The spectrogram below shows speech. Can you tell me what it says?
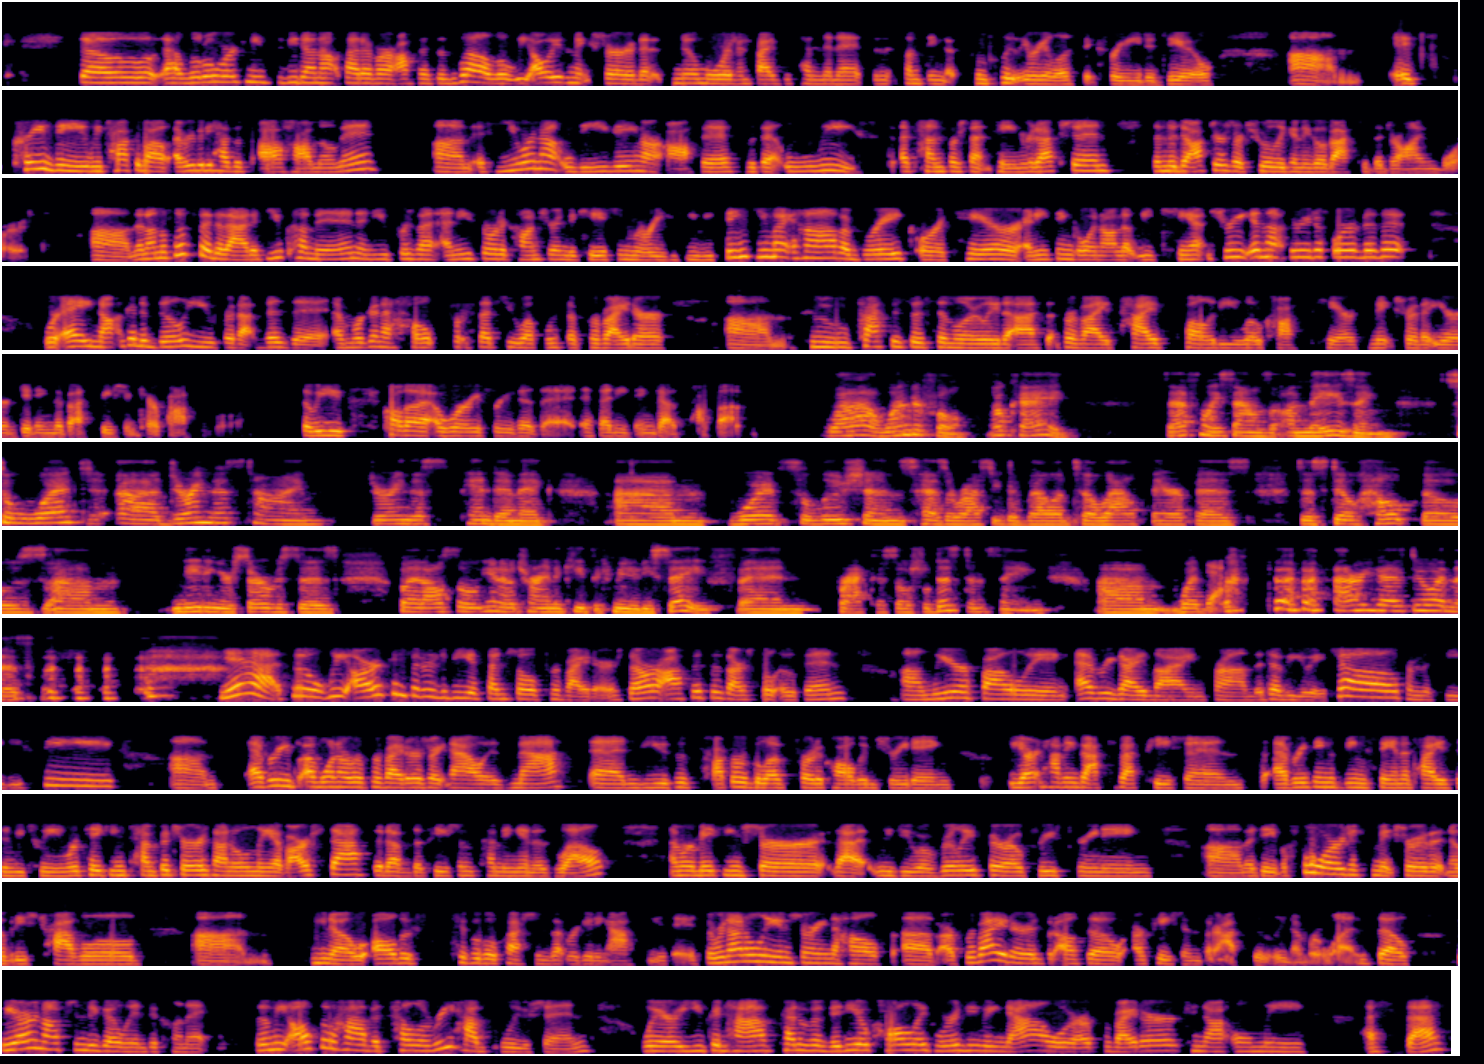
So a little work needs to be done outside of our office as well, but we always make sure that it's no more than five to 10 minutes and it's something that's completely realistic for you to do. Um, it's crazy. We talk about everybody has this aha moment. Um, if you are not leaving our office with at least a 10% pain reduction, then the doctors are truly going to go back to the drawing board. Um, and on the flip side of that, if you come in and you present any sort of contraindication where you, think you might have a break or a tear or anything going on that we can't treat in that three to four visits, we're a not going to bill you for that visit, and we're going to help set you up with a provider um, who practices similarly to us that provides high quality, low cost care to make sure that you're getting the best patient care possible. So we call that a worry free visit if anything does pop up. Wow, wonderful. Okay, definitely sounds amazing. So, what uh, during this time, during this pandemic, um, what solutions has Airrosti developed to allow therapists to still help those um, needing your services, but also, you know, trying to keep the community safe and practice social distancing. Um, what, yeah. how are you guys doing this? yeah, so we are considered to be essential providers. So our offices are still open. Um, we are following every guideline from the WHO, from the CDC, um, every one of our providers right now is masked and uses proper glove protocol when treating. We aren't having back-to-back patients. Everything's being sanitized in between. We're taking temperatures not only of our staff but of the patients coming in as well, and we're making sure that we do a really thorough pre-screening um, a day before just to make sure that nobody's traveled. Um, you know, all those typical questions that we're getting asked these days. So we're not only ensuring the health of our providers, but also our patients are absolutely number one. So we are an option to go into clinic then we also have a tele-rehab solution where you can have kind of a video call like we're doing now, where our provider can not only assess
